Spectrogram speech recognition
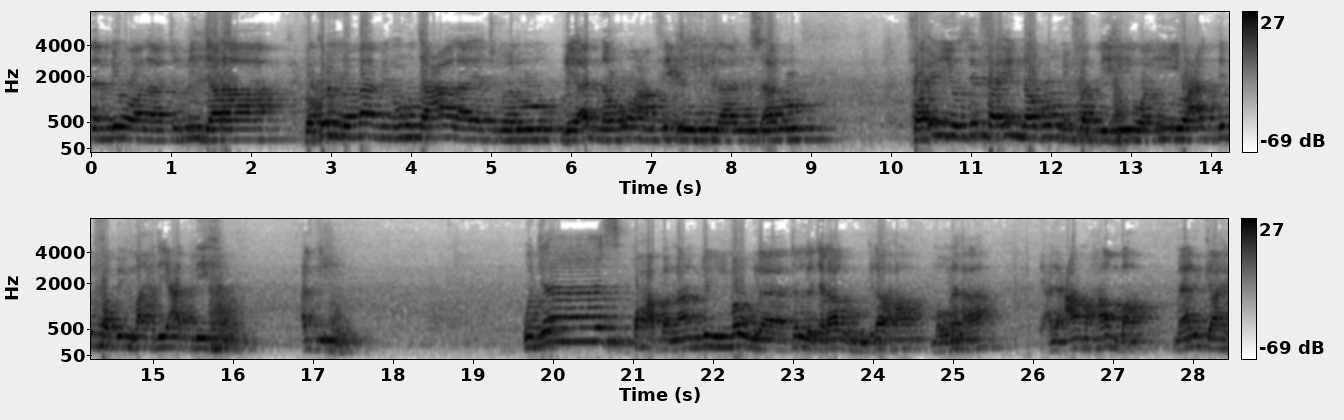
denbi walaa tumin jaraa fakul ma minhu tacaala yajmalu liannahu can ficlihi laa yus'alu fain yusib fainahu min fadlihi wain yucadib fabimahdi cadlihi cadlihi wajaas waxaa bannaan lilmawlaa jala jalaaluhu ilaaha mawlaha ah yani caam ahaanba maalinka ahe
